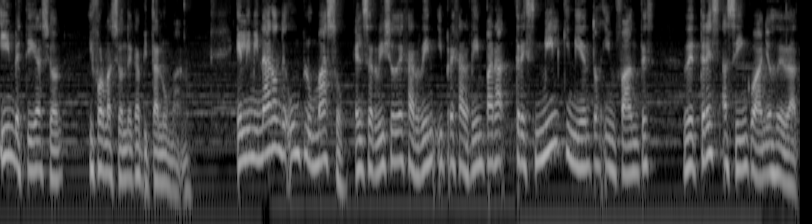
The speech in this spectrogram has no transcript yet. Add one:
investigación y formación de capital humano. Eliminaron de un plumazo el servicio de jardín y prejardín para 3.500 infantes de 3 a 5 años de edad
